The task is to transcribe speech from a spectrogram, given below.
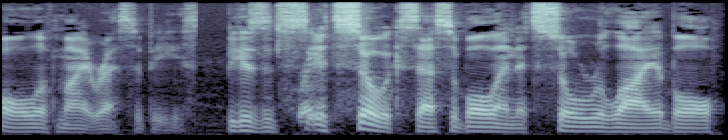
all of my recipes because it's right. it's so accessible and it's so reliable.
